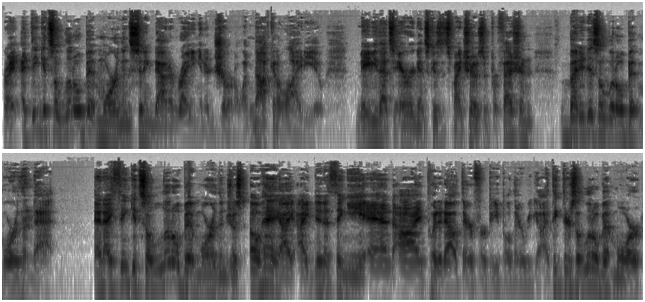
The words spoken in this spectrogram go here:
right? I think it's a little bit more than sitting down and writing in a journal. I'm not going to lie to you. Maybe that's arrogance because it's my chosen profession, but it is a little bit more than that. And I think it's a little bit more than just, oh, hey, I, I did a thingy and I put it out there for people. There we go. I think there's a little bit more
